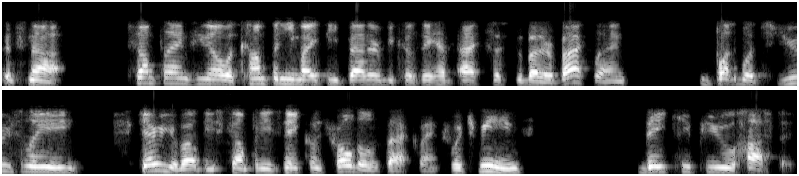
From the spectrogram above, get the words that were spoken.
It's not sometimes, you know, a company might be better because they have access to better backlinks. But what's usually scary about these companies, they control those backlinks, which means they keep you hostage,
